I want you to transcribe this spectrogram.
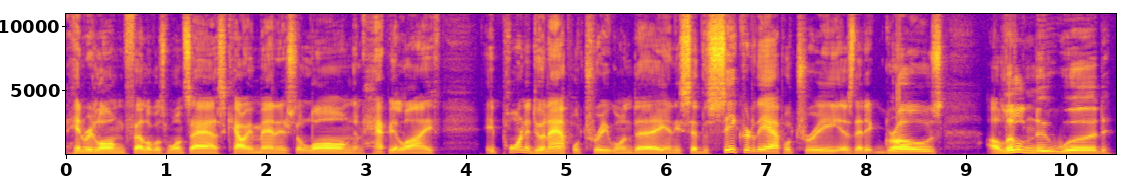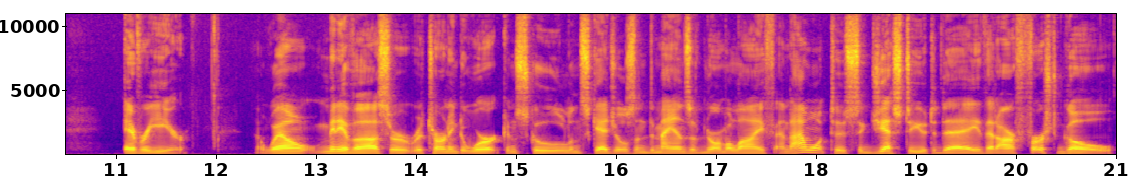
Henry Longfellow was once asked how he managed a long and happy life. He pointed to an apple tree one day and he said, The secret of the apple tree is that it grows a little new wood every year. Well, many of us are returning to work and school and schedules and demands of normal life, and I want to suggest to you today that our first goal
